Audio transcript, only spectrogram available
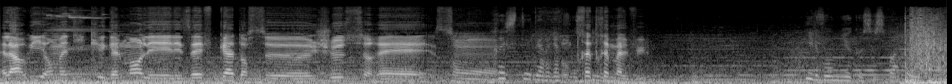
Alors oui, on m'a dit qu'également les, les AFK dans ce jeu seraient sont, sont très très mal vus. Il vaut mieux que ce soit eux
